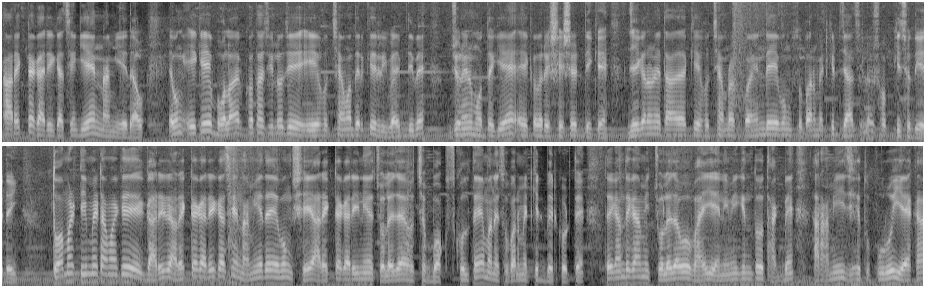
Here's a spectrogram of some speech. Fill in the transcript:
আরেকটা গাড়ির কাছে গিয়ে নামিয়ে দাও। এবং একে বলার কথা ছিল যে, এ হচ্ছে আমাদেরকে রিভাইভ দিবে জোনের মধ্যে গিয়ে একেবারে শেষের দিকে। যে কারণে তাকে হচ্ছে আমরা কয়েন দেই এবং সুপার মার্কেট যা ছিল সব কিছু দিয়ে দেই। তো আমার টিমমেট আমাকে গাড়ির আরেকটা গাড়ির কাছে নামিয়ে দেয় এবং সে আরেকটা গাড়ি নিয়ে চলে যায় হচ্ছে বক্স খুলতে মানে সুপার মার্কেট বের করতে। তো এখান থেকে আমি চলে যাব ভাই এনিমি কিন্তু থাকবে। আর আমি যেহেতু পুরোই একা,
